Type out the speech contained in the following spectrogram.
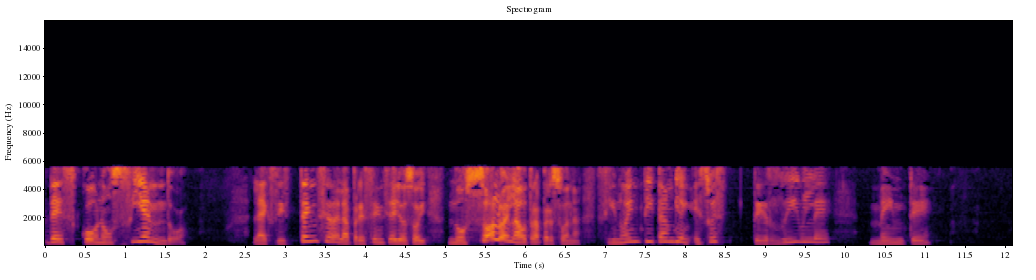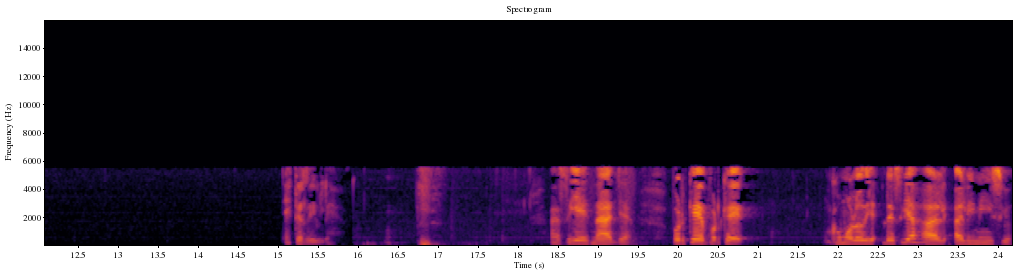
desconociendo la existencia de la presencia yo soy, no solo en la otra persona, sino en ti también. Eso es terriblemente es terrible. Así es, Naya. ¿Por qué? Porque, como lo decías al, al inicio,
